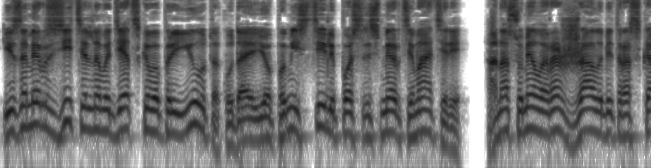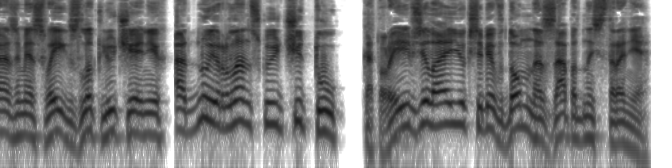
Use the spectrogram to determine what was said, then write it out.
из омерзительного детского приюта, куда ее поместили после смерти матери, она сумела разжалобить рассказами о своих злоключениях одну ирландскую читу, которая и взяла ее к себе в дом на западной стороне.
